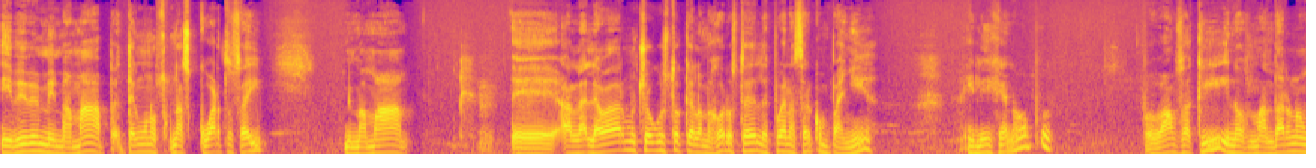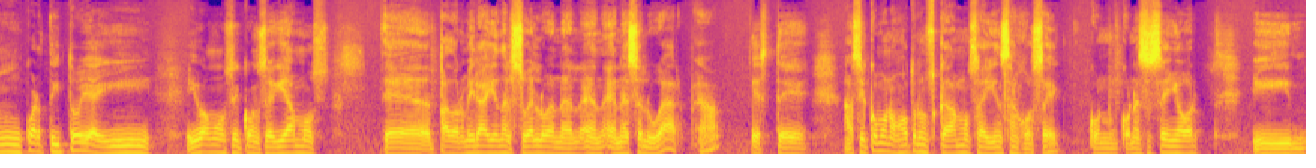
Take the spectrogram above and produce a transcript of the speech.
y vive mi mamá, tengo unos, unos cuartos ahí. Mi mamá eh, le va a dar mucho gusto que a lo mejor ustedes les puedan hacer compañía. Y le dije, no, pues, pues vamos aquí y nos mandaron a un cuartito y ahí íbamos y conseguíamos para dormir ahí en el suelo, en, en- ese lugar. Este, así como nosotros nos quedamos ahí en San José, con, con ese señor y,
